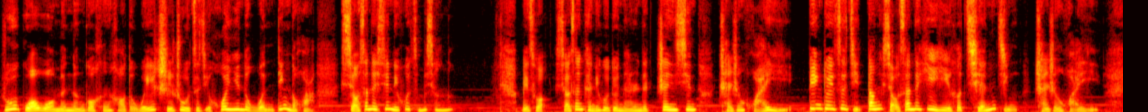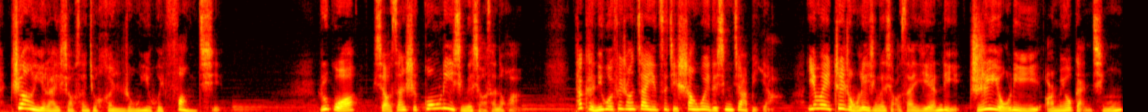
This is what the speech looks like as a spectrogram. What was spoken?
如果我们能够很好的维持住自己婚姻的稳定的话，小三的心里会怎么想呢？没错，小三肯定会对男人的真心产生怀疑，并对自己当小三的意义和前景产生怀疑。这样一来，小三就很容易会放弃。如果小三是功利型的小三的话，他肯定会非常在意自己上位的性价比呀。因为这种类型的小三眼里只有利益而没有感情，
